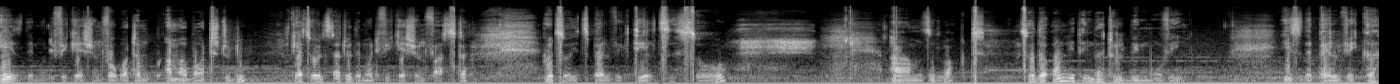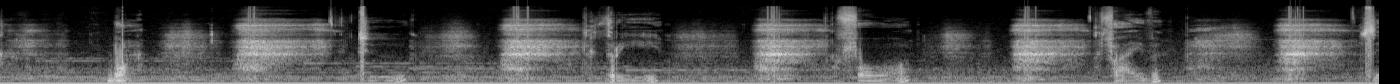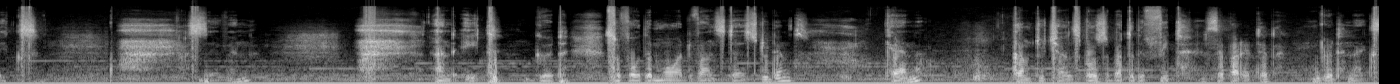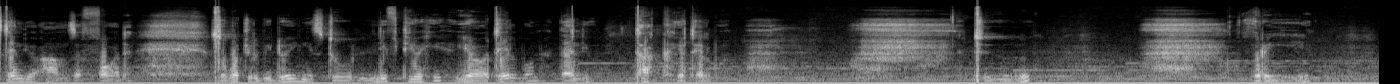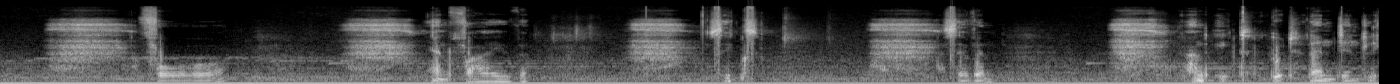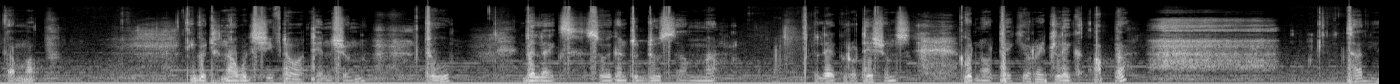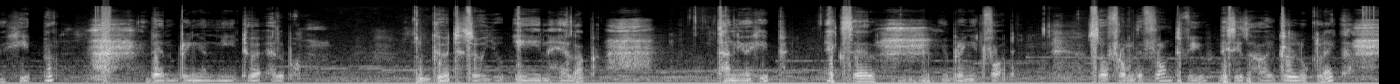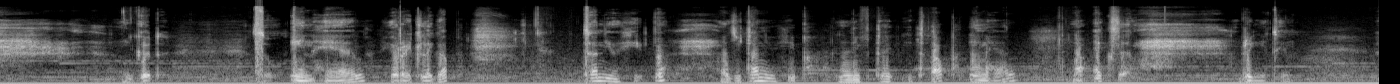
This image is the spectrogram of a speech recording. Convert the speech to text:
here's the modification for what I'm, I'm about to do. Okay so we'll start with the modification first. Good so it's pelvic tilts so arms locked. So the only thing that will be moving is the pelvic bone more advanced uh, students can come to child's pose but the feet separated. Good now extend your arms forward. So what you'll be doing is to lift your your tailbone then you tuck your tailbone. Two three four and five six seven. And eight. Good. Then gently come up. Good. Now we'll shift our attention to the legs. So we're going to do some uh, leg rotations. Good. Now take your right leg up. Turn your hip. Then bring your knee to your elbow. Good. So you inhale up. Turn your hip. Exhale. You bring it forward so from the front view this is how it will look like. Good. So inhale your right leg up. Turn your hip. As you turn your hip lift it up inhale. Now exhale. Bring it in.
